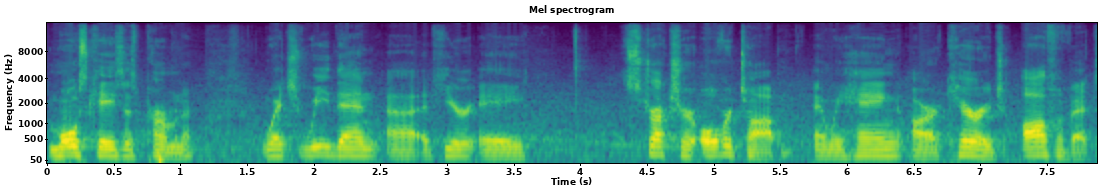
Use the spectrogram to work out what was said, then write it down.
most cases permanent, which we then uh, adhere a structure over top and we hang our carriage off of it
